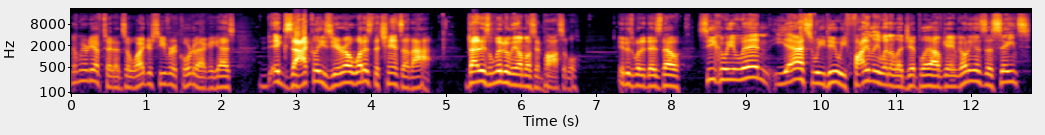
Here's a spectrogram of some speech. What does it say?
Then we already have tight end, so wide receiver, quarterback, I guess. Exactly zero. What is the chance of that? That is literally almost impossible. It is what it is, though. See, can we win? Yes, we do. We finally win a legit playoff game going against the Saints.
